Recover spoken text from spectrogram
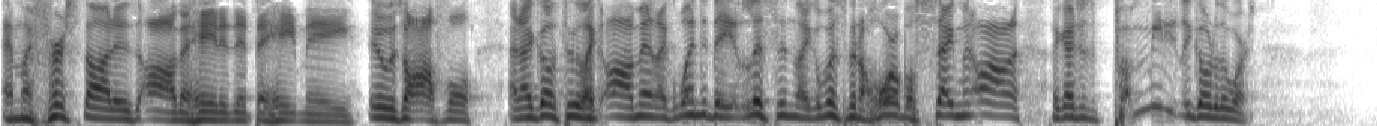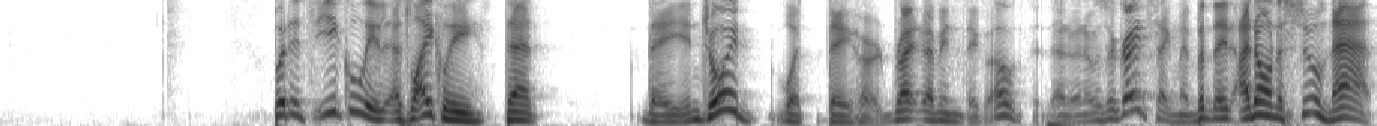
and my first thought is, "Oh, they hated it. They hate me. It was awful." And I go through like, "Oh man, like when did they listen? Like it must have been a horrible segment." Oh, like I just immediately go to the worst. But it's equally as likely that they enjoyed what they heard, right? I mean, they go, oh, and it was a great segment, but they, I don't assume that.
